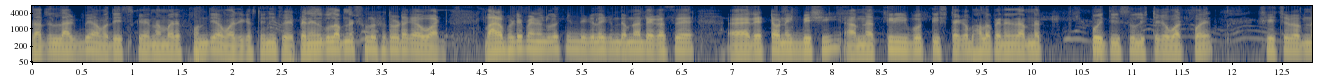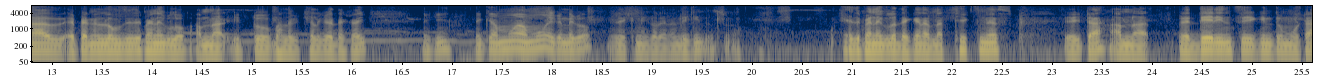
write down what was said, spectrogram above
যাদের লাগবে আমাদের স্ক্রিন নাম্বারে ফোন দিয়ে আমাদের কাছ থেকে নিতে হবে। প্যানেলগুলো আপনার ষোলো সতেরো টাকা ওয়াট বারো ভোল্টের প্যানেলগুলো কিনতে গেলে কিন্তু আপনার দেখা যাচ্ছে রেটটা অনেক বেশি। আপনার তিরিশ, বত্রিশ টাকা ভালো প্যানেল আপনার পঁয়ত্রিশ, চল্লিশ টাকা ওয়াট পড়ে। সেই হিসাবে আপনার প্যানেল লং যে প্যানেলগুলো আপনার একটু ভালো খেয়াল করে দেখাই। দেখি দেখি আম্মু আম্মু, এখানে দেখো এখানে করে না দেখি। এই যে প্যানেলগুলো দেখেন, আপনার থিকনেস এইটা আপনার প্রায় দেড় ইঞ্চি কিন্তু মোটা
